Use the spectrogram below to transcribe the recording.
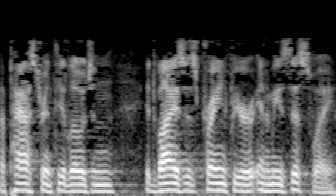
a pastor and theologian, advises praying for your enemies this way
